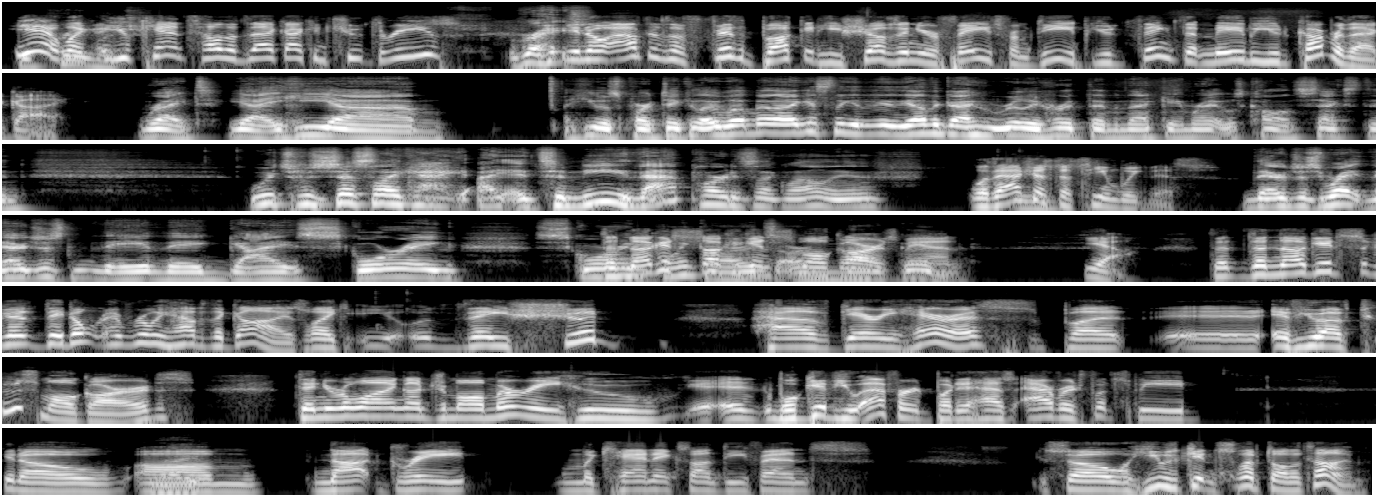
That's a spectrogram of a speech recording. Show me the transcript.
Yeah, like much... you can't tell that that guy can shoot threes. Right. You know, after the fifth bucket he shoves in your face from deep, you'd think that maybe you'd cover that guy. Right. Yeah. He um he was particular, but, but I guess the the other guy who really hurt them in that game, right, was Collin Sexton, which was just like I, I to me that part is like, well, yeah. Well, that's just a team weakness. They're just right. They're just they they guys scoring scoring. The Nuggets suck against small guards, man. Yeah. The the Nuggets they don't really have the guys. Like they should have Gary Harris, but eh, if you have two small guards, then you're relying on Jamal Murray, who it will give you effort, but it has average foot speed. You know, um, right. not great mechanics on defense. So he was getting slipped all the time.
